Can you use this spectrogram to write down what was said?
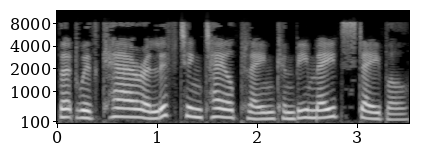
but with care a lifting tailplane can be made stable.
